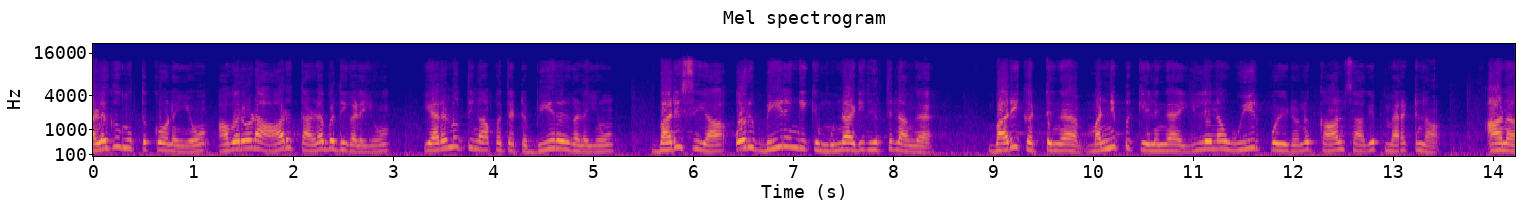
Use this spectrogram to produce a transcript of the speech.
அழகுமுத்துக்கோனையும் அவரோட ஆறு தளபதிகளையும் இருநூத்தி நாப்பத்தெட்டு வீரர்களையும் வரிசையா ஒரு பீரங்கிக்கு முன்னாடி நிறுத்தினாங்க. வரி கட்டுங்க மன்னிப்பு கேளுங்க இல்லைன்னா உயிர் போயிடும்னு கான் சாஹிப் மிரட்டினான். ஆனா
